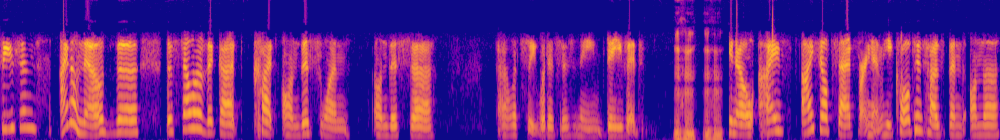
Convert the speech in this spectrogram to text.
season, I don't know the the fellow that got cut on this one on this. uh uh, let's see, what is his name? David. Mm-hmm, mm-hmm. You know, I I felt sad for him. He called his husband on the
